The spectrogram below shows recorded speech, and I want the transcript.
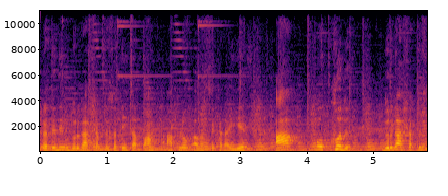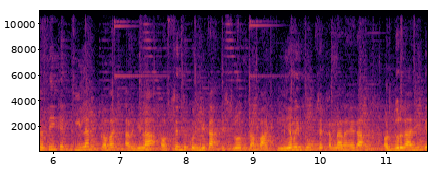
प्रतिदिन दुर्गा सप्तशती का पाठ आप लोग अवश्य कराइए। आपको खुद दुर्गा सप्तशती के कीलक कवच अर्गिला और सिद्ध कुंजिका स्रोत का पाठ नियमित रूप से करना रहेगा और दुर्गा जी के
